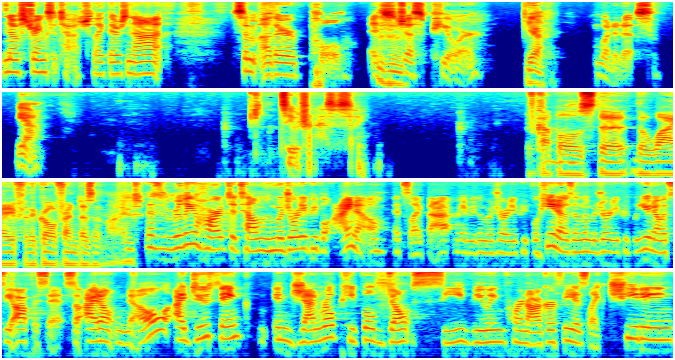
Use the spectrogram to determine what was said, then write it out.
No strings attached. Like there's not some other pull. It's Mhm. just pure yeah what it is. Yeah. Let's see what Trent has to say couples, the the wife or the girlfriend doesn't mind. This is really hard to tell. The majority of people I know, it's like that. Maybe the majority of people he knows, and the majority of people you know, it's the opposite. So I don't know. I do think, in general, people don't see viewing pornography as like cheating.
